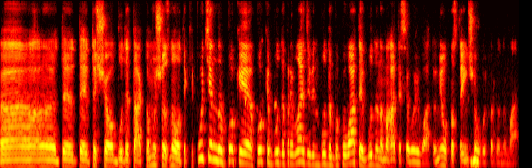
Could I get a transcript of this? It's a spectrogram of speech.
Е, те, те, те, що буде так, тому що знову таки Путін, ну, поки, поки буде при владі, він буде букувати і буде намагатися воювати. У нього просто іншого виходу немає.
